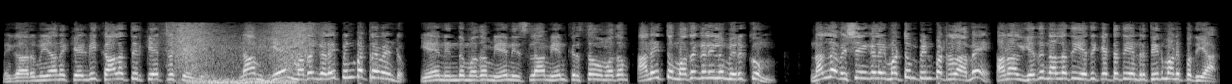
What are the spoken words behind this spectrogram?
மிக அருமையான கேள்வி காலத்திற்கு ஏற்ற கேள்வி. நாம் ஏன் மதங்களை பின்பற்ற வேண்டும்? ஏன் இந்து மதம் ஏன் இஸ்லாம் ஏன் கிறிஸ்தவ மதம்? அனைத்து மதங்களிலும் இருக்கும் நல்ல விஷயங்களை மட்டும் பின்பற்றலாமே? ஆனால் எது நல்லது எது கெட்டது என்று தீர்மானிப்பது யார்?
